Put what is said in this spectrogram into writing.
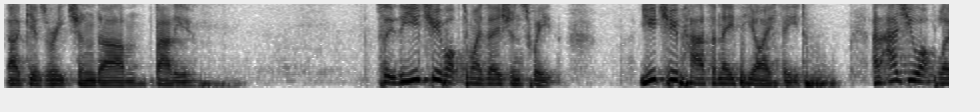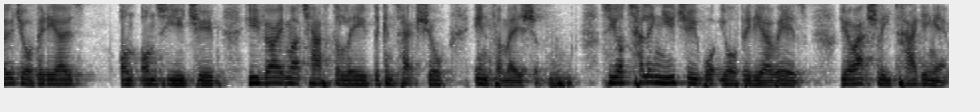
uh, gives reach and um, value. So, the YouTube optimization suite. YouTube has an API feed, and as you upload your videos, on, onto YouTube, you very much have to leave the contextual information. So you're telling YouTube what your video is. You're actually tagging it.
